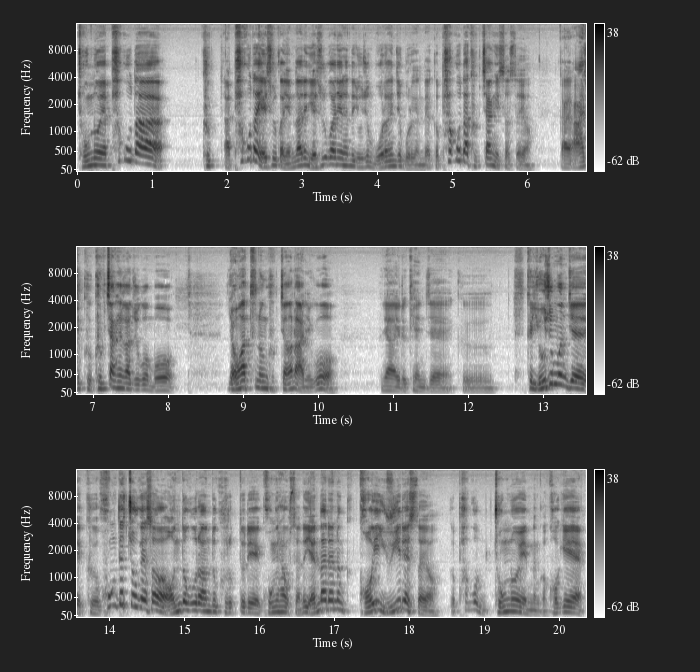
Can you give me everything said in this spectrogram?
종로에 파고다 극 아, 파고다 예술관 옛날엔 예술관이었는데 요즘 뭐라 했는지 모르겠는데 그 파고다 극장이 있었어요. 그러니까 아주 그 극장 해가지고 뭐 영화 트는 극장은 아니고 그냥 이렇게 이제 그, 그 요즘은 이제 그 홍대 쪽에서 언더그라운드 그룹들이 공연하고 있었는데 옛날에는 거의 유일했어요. 그 파고 종로에 있는 거 거기에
